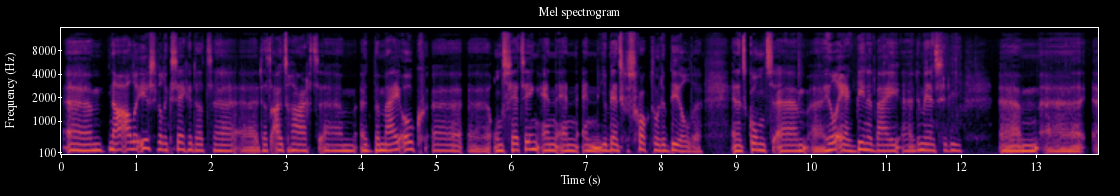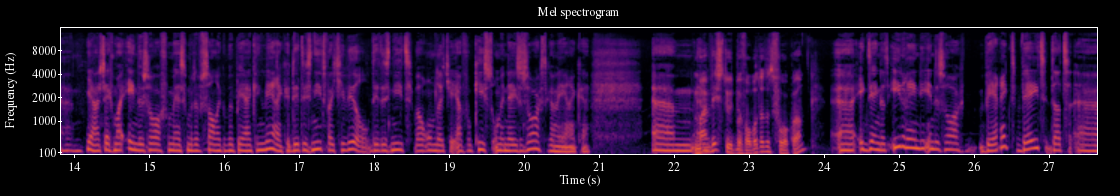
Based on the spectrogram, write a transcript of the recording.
Um, nou, allereerst wil ik zeggen dat, uh, uh, dat uiteraard um, het bij mij ook uh, ontzetting... En, en, en je bent geschokt door de beelden. En het komt um, heel erg binnen bij de mensen die... Ja, zeg maar in de zorg voor mensen met een verstandelijke beperking werken. Dit is niet wat je wil. Dit is niet waarom dat je ervoor kiest om in deze zorg te gaan werken. Maar wist u het bijvoorbeeld dat het voorkwam? Uh, ik denk dat iedereen die in de zorg werkt weet dat, uh,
